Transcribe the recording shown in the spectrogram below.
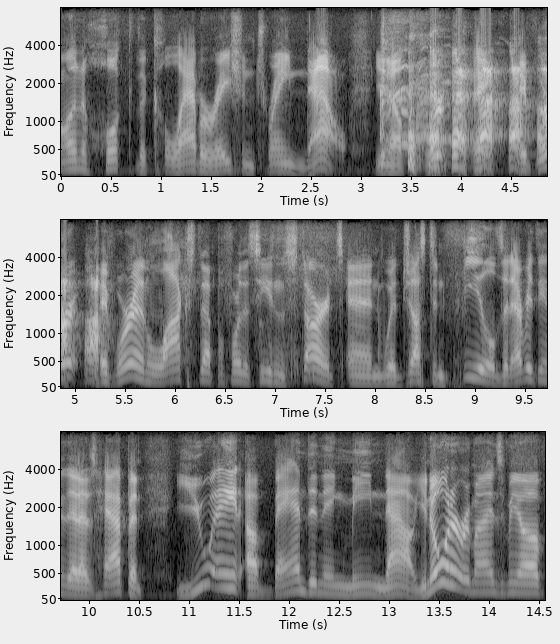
unhook the collaboration train now. You know, we're, hey, if we're if we're in lockstep before the season starts, and with Justin Fields and everything that has happened, you ain't abandoning me now. You know what it reminds me of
